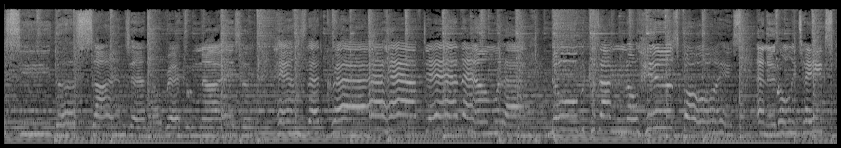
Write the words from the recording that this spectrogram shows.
I see the signs and I recognize the hands that crafted them. Well, I know because I know His voice, and it only takes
